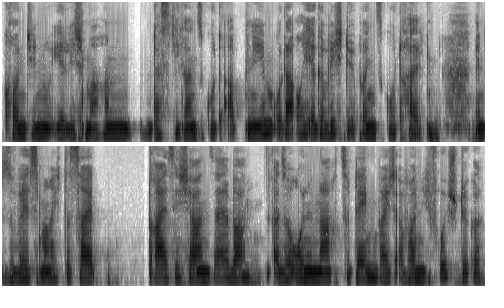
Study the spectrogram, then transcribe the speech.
kontinuierlich machen, dass die ganz gut abnehmen oder auch ihr Gewicht übrigens gut halten. Wenn du so willst, mache ich das seit 30 Jahren selber, also ohne nachzudenken, weil ich einfach nicht frühstücke.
